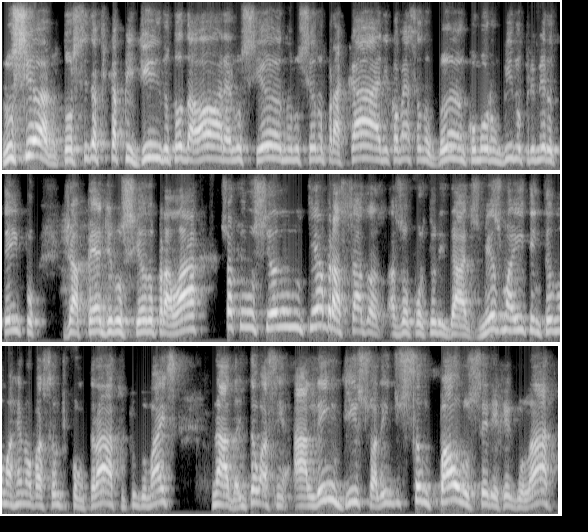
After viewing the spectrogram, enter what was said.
Luciano, torcida fica pedindo toda hora, Luciano, Luciano para cá, ele começa no banco, Morumbi no primeiro tempo já pede Luciano para lá, só que o Luciano não tem abraçado as, as, oportunidades, mesmo aí tentando uma renovação de contrato e tudo mais, nada. Então, assim, além disso, além do São Paulo ser irregular,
